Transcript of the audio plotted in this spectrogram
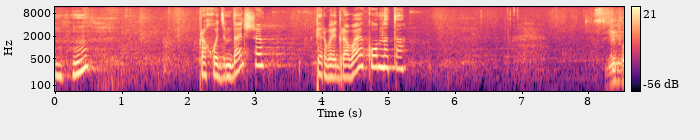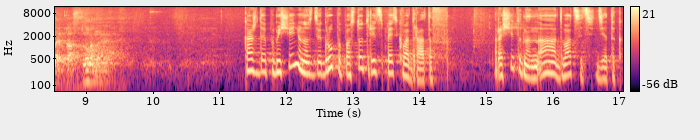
Угу. Проходим дальше. Первая игровая комната. Светлая, просторная. Каждое помещение у нас две группы по 135 квадратов. Рассчитано на 20 деток.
